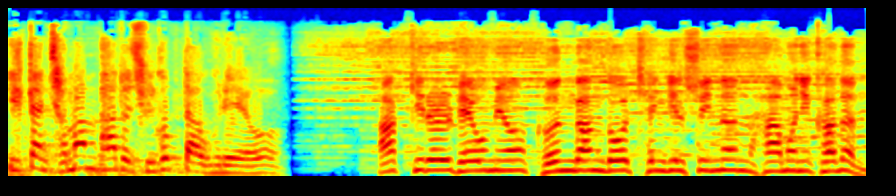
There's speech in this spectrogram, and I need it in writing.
일단 저만 봐도 즐겁다고 그래요. 악기를 배우며 건강도 챙길 수 있는 하모니카는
